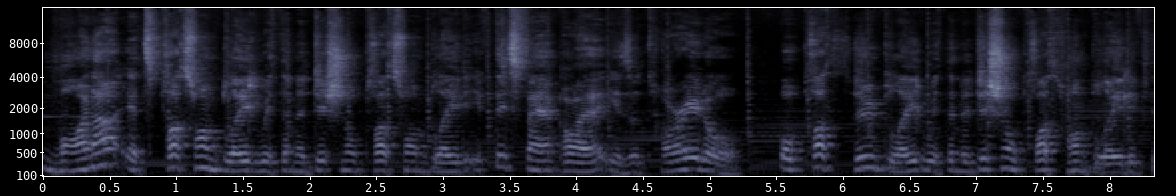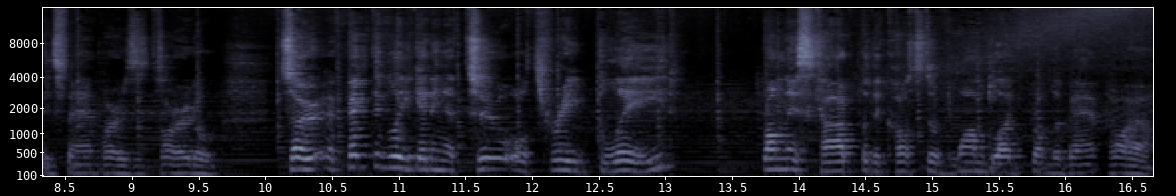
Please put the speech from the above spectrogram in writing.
minor, it's plus one bleed with an additional plus one bleed if this vampire is a Toreador, or plus two bleed with an additional plus one bleed if this vampire is a Toreador. So effectively getting a two or three bleed from this card for the cost of one blood from the vampire.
